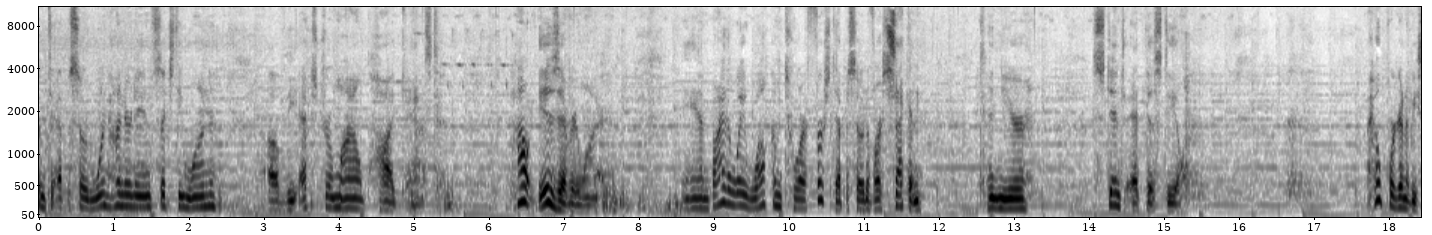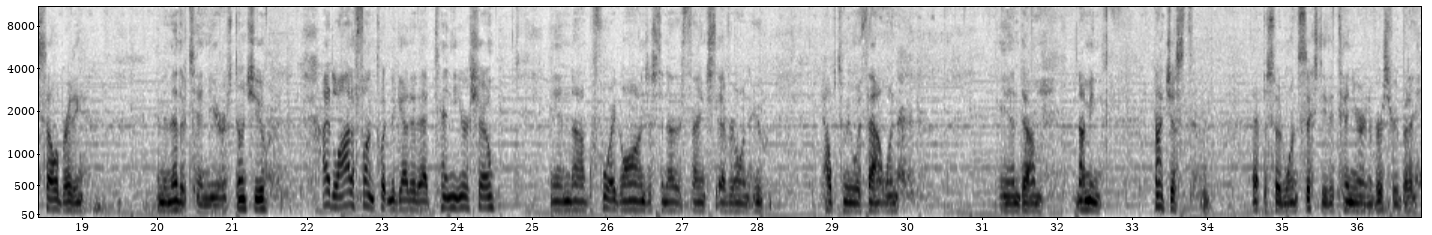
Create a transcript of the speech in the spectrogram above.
welcome to episode 161 of the Extra Mile Podcast. How is everyone? And by the way, welcome to our first episode of our second 10 year stint at this deal. I hope we're going to be celebrating in another 10 years, don't you? I had a lot of fun putting together that 10 year show. And uh, before I go on, just another thanks to everyone who helped me with that one. And um, I mean, not just episode 160, the 10 year anniversary, but I,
